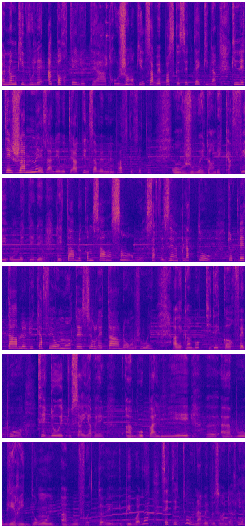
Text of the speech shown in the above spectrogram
un homme qui voulait apporter le théâtre aux gens qui ne savaient pas ce que c'était, qui, n'étaient jamais allés au théâtre, qui ne savaient même pas ce que c'était. On jouait dans des cafés, on mettait des, des tables comme ça ensemble. Ça faisait un plateau. Toutes les tables du café, on montait sur les tables, on jouait avec un beau petit décor fait pour, fait d'eau et tout ça. Il y avait un beau palmier, euh, un beau guéridon, un beau fauteuil, et puis voilà, c'était tout, on n'avait besoin de rien.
